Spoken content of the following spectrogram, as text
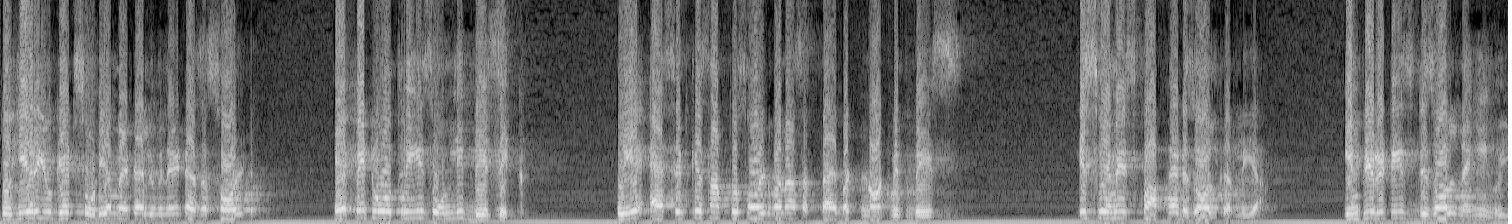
तो here you get sodium meta aluminate as a salt Fe2O3 is only basic तो ये एसिड के साथ तो सॉल्ट बना सकता है बट नॉट विथ बेस इस वे में इसको आपने डिजोल्व कर लिया। इंप्यूरिटीज डिजोल्व नहीं हुई।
